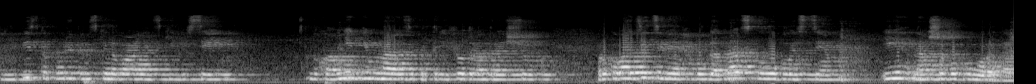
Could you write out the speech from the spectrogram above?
епископ Урюпинский Новоанинский Елисей, духовник гимназии протерей Федор Андрощук, руководители Волгоградской области, и нашего города,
